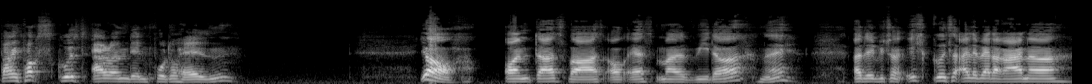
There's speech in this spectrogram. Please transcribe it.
Barry Fox grüßt Aaron, den Fotohelden. Ja, und das war's auch erstmal wieder. Ne? Also wie schon, ich grüße alle Veteraner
